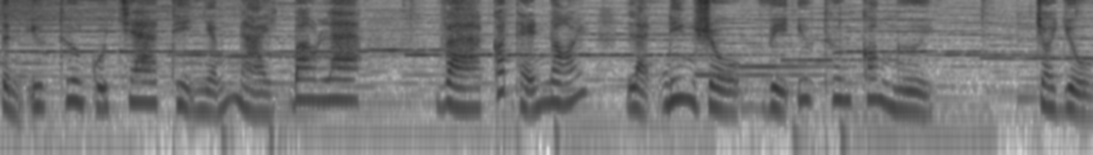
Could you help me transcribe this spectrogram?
tình yêu thương của cha thì nhẫn nại bao la và có thể nói là điên rồ vì yêu thương con người. Cho dù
